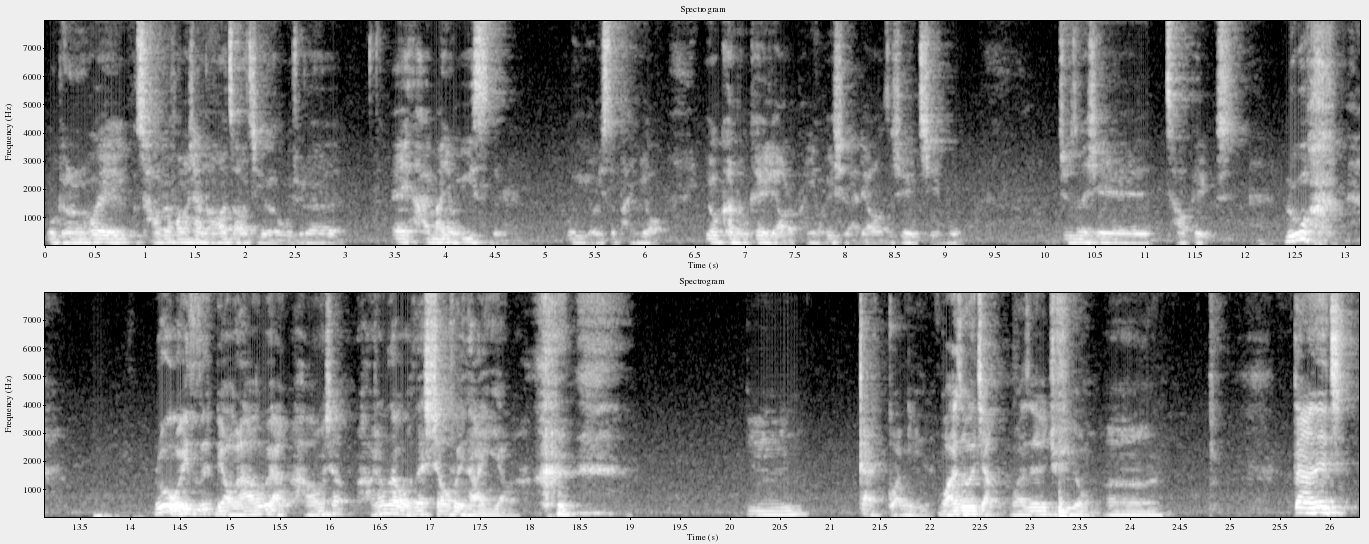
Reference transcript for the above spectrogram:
我可能会朝那方向，然后找几个我觉得，哎，还蛮有意思的人，或有意思的朋友，有可能可以聊的朋友一起来聊这些节目，就是那些 topics。如果如果我一直聊他，会不会好像像好像在我在消费他一样？嗯，干管你的，我还是会讲，我还是会继续用。嗯，当然那几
